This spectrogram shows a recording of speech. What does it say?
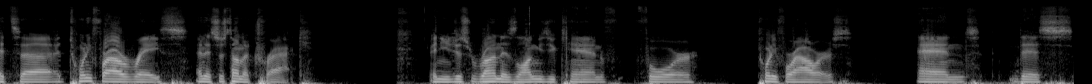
it's a 24 hour race and it's just on a track. And you just run as long as you can for 24 hours. And this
